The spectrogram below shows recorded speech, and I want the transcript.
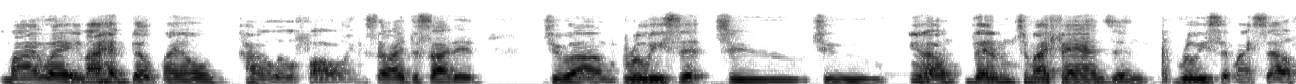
my way. And I had built my own kind of little following, so I decided to um, release it to to you know them to my fans and release it myself.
